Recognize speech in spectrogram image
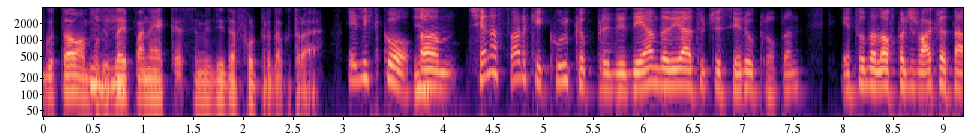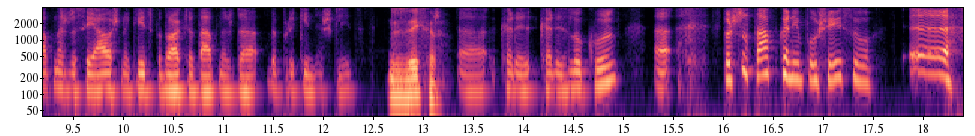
gotovo, ampak mm. -hmm. zdaj pa ne, ker se mi zdi, da full predolgo traja. Je lih tako. Ja. Um, še ena stvar, ki je kul, cool, ki predvidevam, da dela tudi če si vklopljen, je to, da lahko pač dvakrat tapneš, da se javiš na klic, pa dvakrat tapneš, da, da prekineš klic. Zihar. uh, kar, je, kar je zelo kul. Cool. Uh, pač to tapkanje po šesu, uh,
